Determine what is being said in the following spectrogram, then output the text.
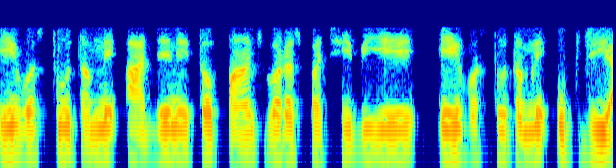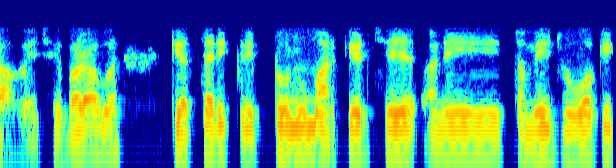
એ વસ્તુ તમને આજે નહીં તો પાંચ વર્ષ પછી બી એ એ વસ્તુ તમને ઉપજી આવે છે. બરાબર? કે અત્યારે ક્રિપ્ટોનું માર્કેટ છે અને તમે જુઓ કે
